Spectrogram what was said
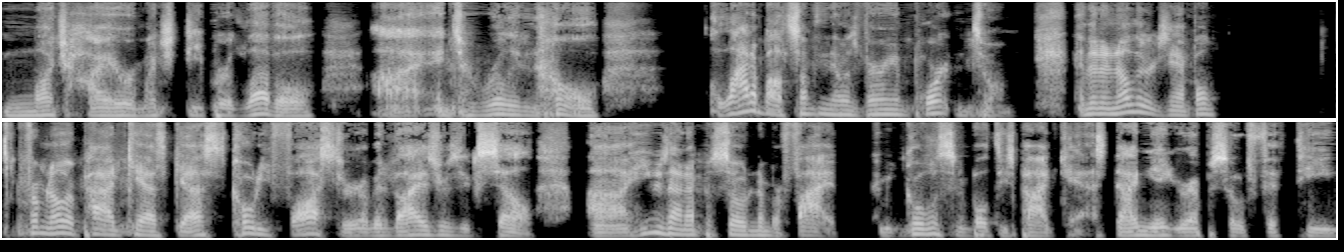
much higher, much deeper level, uh, and to really know a lot about something that was very important to them. And then another example from another podcast guest, Cody Foster of Advisors Excel. Uh, he was on episode number five. I mean, go listen to both these podcasts. Don Yaeger, episode 15,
